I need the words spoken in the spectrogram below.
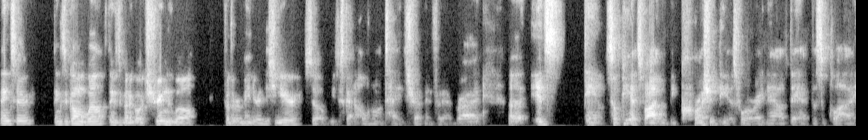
Things are things are going well. Things are going to go extremely well for the remainder of this year. So we just got to hold on tight, and strap in for that ride. Uh, it's damn. So PS5 would be crushing PS4 right now if they had the supply.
